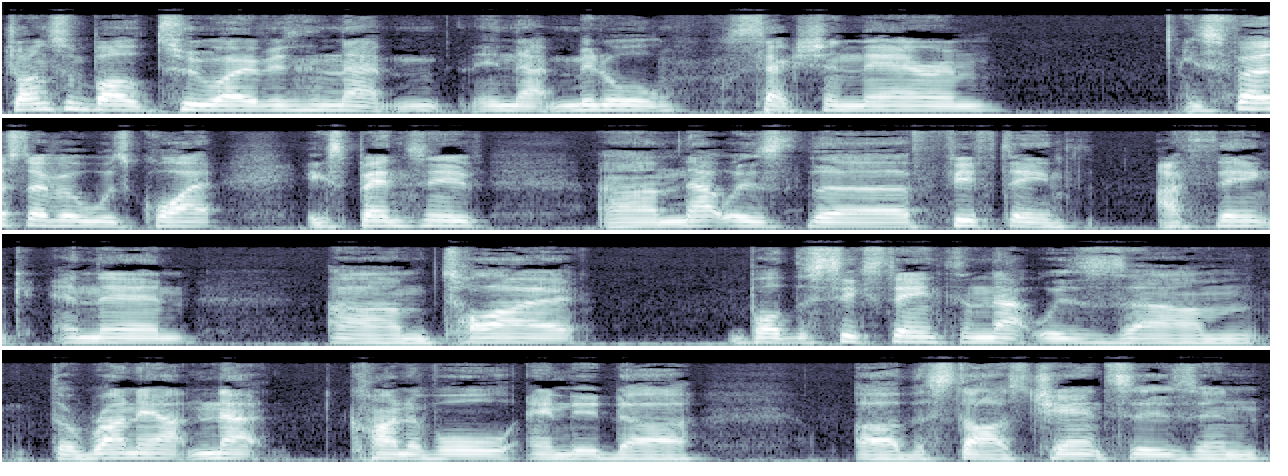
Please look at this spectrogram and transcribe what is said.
Johnson bowled two overs in that in that middle section there, and his first over was quite expensive. Um, that was the fifteenth, I think, and then um, Tye bowled the sixteenth, and that was um, the run out, and that kind of all ended uh, uh, the Stars' chances. And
